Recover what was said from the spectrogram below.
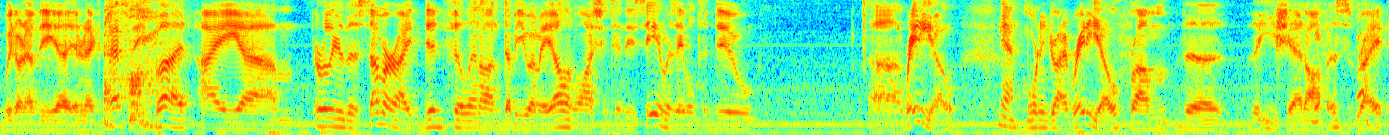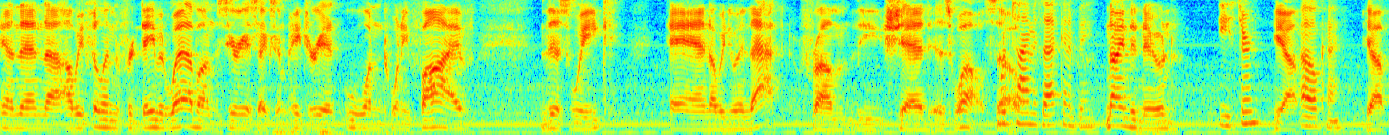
we don't have the uh, internet capacity. but I um, earlier this summer I did fill in on WMAL in Washington D.C. and was able to do uh, radio Yeah. morning drive radio from the the He Shed office, yeah. right? And then uh, I'll be filling in for David Webb on Sirius XM Patriot 125 this week, and I'll be doing that from the shed as well. So What time is that going to be? Nine to noon. Eastern. Yeah. Oh, okay. Yep.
